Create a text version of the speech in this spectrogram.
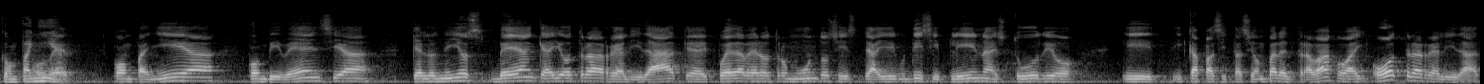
Compañía. Obed. Compañía, convivencia, que los niños vean que hay otra realidad, que puede haber otro mundo, si hay disciplina, estudio, y, y capacitación para el trabajo. Hay otra realidad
